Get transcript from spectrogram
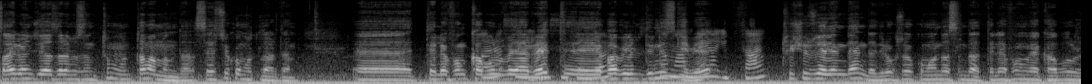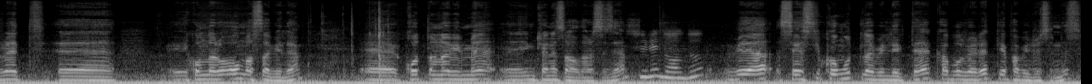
Cylon cihazlarımızın tüm tamamında sesli komutlarda e, telefon kabul Ara veya red e, sıfırda. yapabildiğiniz gibi iptal. tuş üzerinden de direksiyon kumandasında telefon ve kabul red e, ikonları olmasa bile e, kodlanabilme e, imkanı sağlar size. Süre doldu. Veya sesli komutla birlikte kabul ve red yapabilirsiniz.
